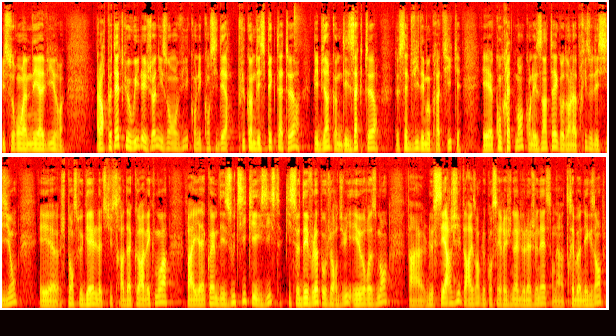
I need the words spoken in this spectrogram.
ils seront amenés à vivre. Alors peut-être que oui, les jeunes, ils ont envie qu'on les considère plus comme des spectateurs, mais bien comme des acteurs de cette vie démocratique, et euh, concrètement qu'on les intègre dans la prise de décision. Et euh, je pense que Gaël là-dessus sera d'accord avec moi. Enfin, il y a quand même des outils qui existent, qui se développent aujourd'hui, et heureusement, enfin, le CRJ par exemple, le Conseil régional de la jeunesse, on a un très bon exemple.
